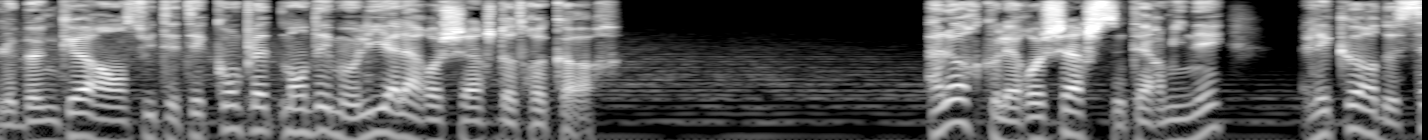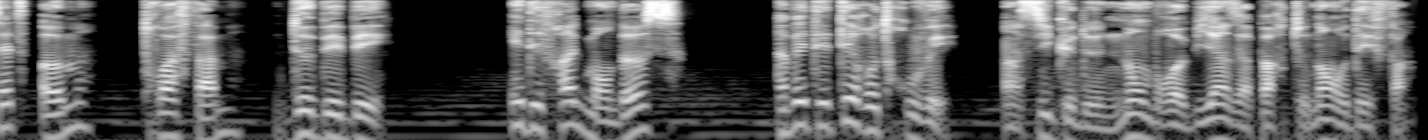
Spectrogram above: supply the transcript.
Le bunker a ensuite été complètement démoli à la recherche d'autres corps. Alors que les recherches se terminaient, les corps de sept hommes, trois femmes, deux bébés et des fragments d'os avaient été retrouvés, ainsi que de nombreux biens appartenant aux défunts.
